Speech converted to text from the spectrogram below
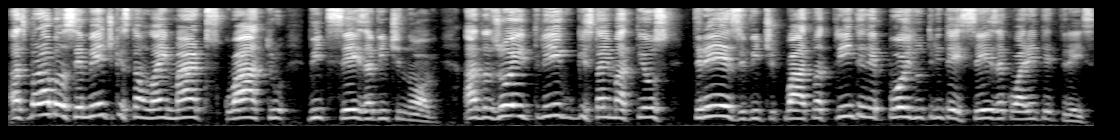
as parábolas semente que estão lá em Marcos 4, 26 a 29 a do joio e trigo que está em Mateus 13, 24 a 30 e depois do 36 a 43.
